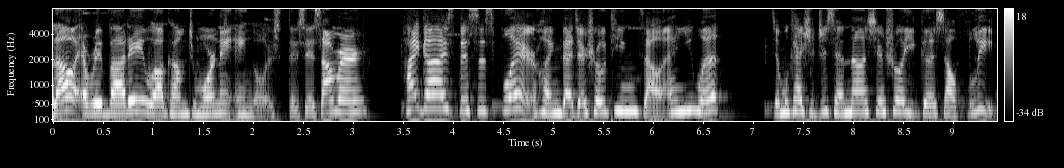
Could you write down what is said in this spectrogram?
Hello, everybody. Welcome to Morning English. This is Summer. Hi, guys. This is Blair. 欢迎大家收听早安英文。节目开始之前呢，先说一个小福利。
